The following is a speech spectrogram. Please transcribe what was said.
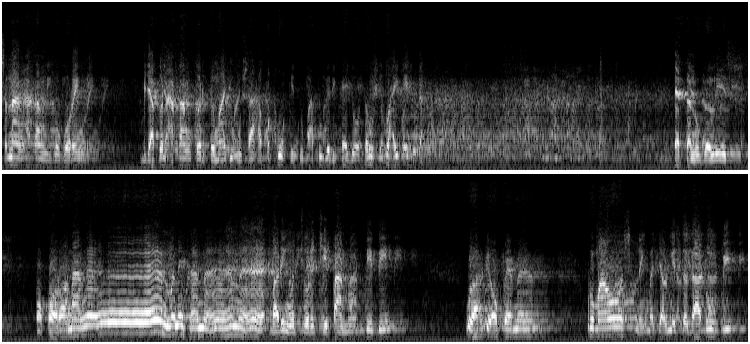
Senang akang digogoreng. bijakan akan teu maju usaha beku kitu batu jadi kejo terus itu hai itu eta nu gelis pokoro nangan manehanana bari ngucur cipan bibi. Ulah diopenan rumaos neng majalmi teu gaduh bi.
